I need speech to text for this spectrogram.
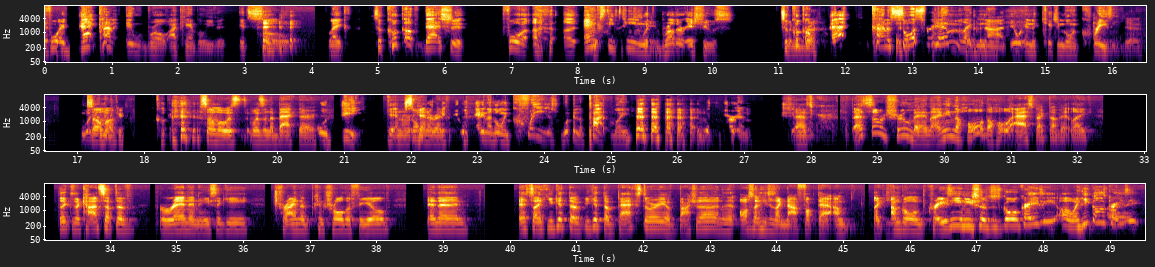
for that kind of it, bro. I can't believe it. It's so like to cook up that shit for a, a angsty teen with brother issues to With cook up that kind of sauce for him like nah they were in the kitchen going crazy yeah. With them in the Soma. cooking. Soma was was in the back there OD. getting getting ready. Eddie going crazy, just whipping the pot, boy. Hurting. that's so true, man. I mean the whole the whole aspect of it, like like the concept of Rin and Isagi trying to control the field, and then it's like you get the you get the backstory of Bachira, and then all of a sudden he's just like, nah, fuck that. I'm like I'm going crazy, and he should just go crazy. Oh, when he goes crazy,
